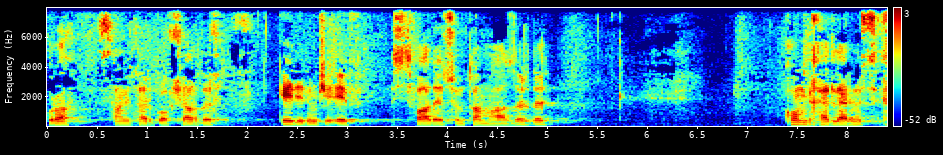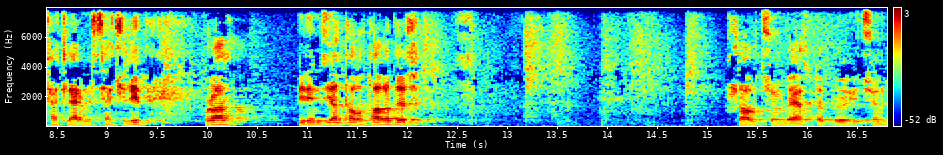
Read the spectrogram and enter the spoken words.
Bura sanitar qovşaqdır. Qeyd edim ki, ev istifadə üçün tam hazırdır. Kombi xətlərimiz, xətlərimiz çəkilib. Bura birinci yataq otağıdır. Uşaq üçün və yaxud da böyük üçün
